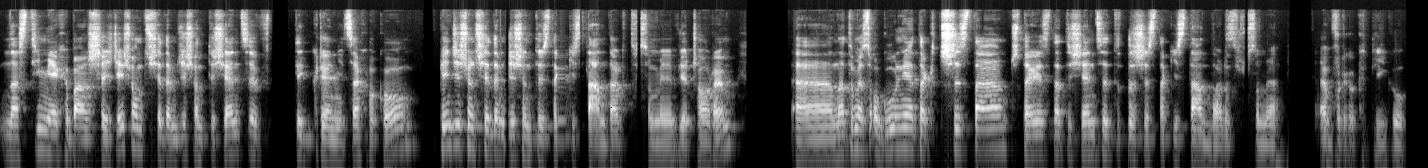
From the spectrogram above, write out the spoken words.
na Steamie chyba 60-70 tysięcy w tych granicach około. 50-70 to jest taki standard w sumie wieczorem. E, Natomiast ogólnie tak 300-400 tysięcy to też jest taki standard w sumie e, w Rocket League'u.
